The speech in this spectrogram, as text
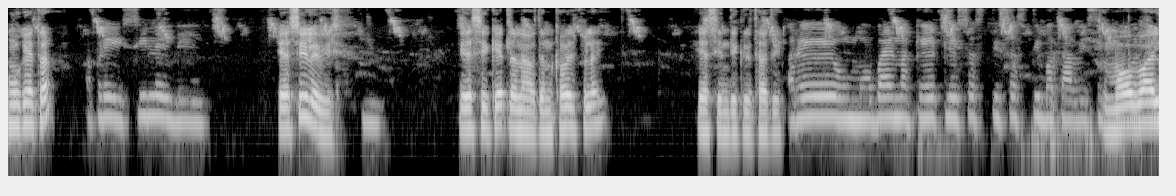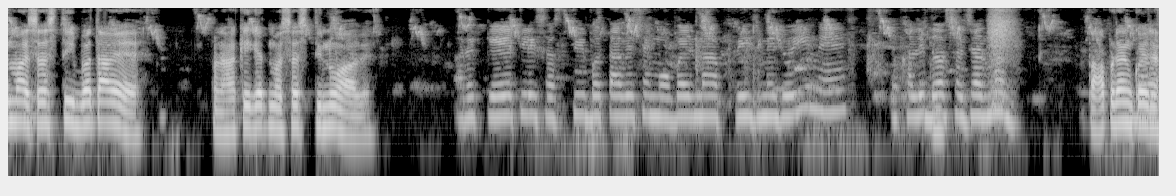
હું કહેતા આપણે એસી લઈ લઈએ એસી લેવી એસી કેટલા ના આવે તને ખબર પેલા એસી દીકરી થતી. અરે હું મોબાઈલમાં કેટલી સસ્તી સસ્તી બતાવે છે મોબાઈલમાં સસ્તી બતાવે પણ હકીકતમાં સસ્તી ન આવે. અરે કેટલી સસ્તી બતાવે છે મોબાઈલમાં? ફ્રીજ મેં જોઈ ને તો ખાલી દસ હજારમાં તો આપણે કોઈને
